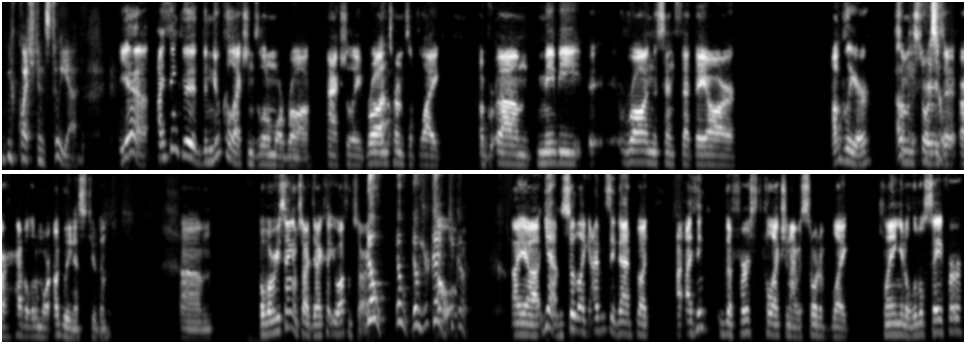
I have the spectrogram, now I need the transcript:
questions to you yeah i think the the new collection's a little more raw actually. Raw oh. in terms of like a, um, maybe uh, raw in the sense that they are uglier some okay, of the stories are, are, have a little more ugliness to them um, but what were you saying? I'm sorry. Did I cut you off? I'm sorry. No, no, no. You're good. Oh, Keep going. I uh yeah. So like I would say that, but I, I think the first collection I was sort of like playing it a little safer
